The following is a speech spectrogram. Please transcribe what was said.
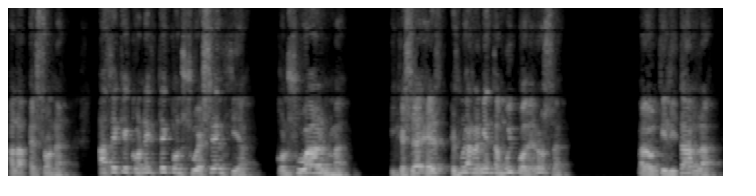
a la persona hace que conecte con su esencia, con su alma, y que es, es una herramienta muy poderosa para utilizarla,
